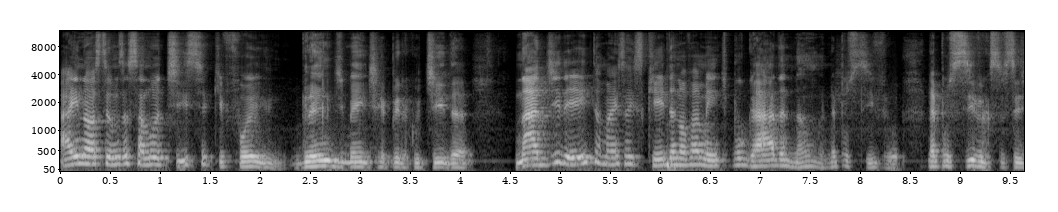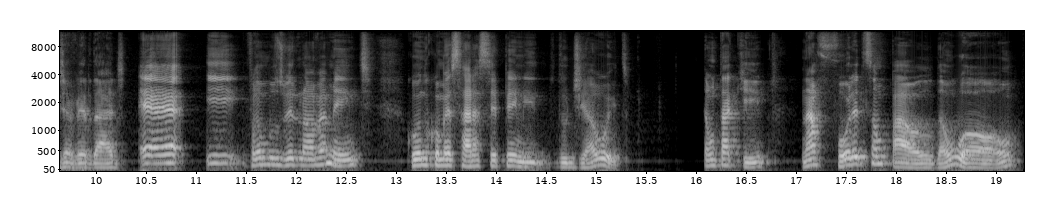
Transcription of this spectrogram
Aí nós temos essa notícia que foi grandemente repercutida na direita, mas a esquerda novamente bugada. Não, não é possível. Não é possível que isso seja verdade. É, e vamos ver novamente quando começar a CPMI do dia 8. Então tá aqui na Folha de São Paulo, da UOL,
